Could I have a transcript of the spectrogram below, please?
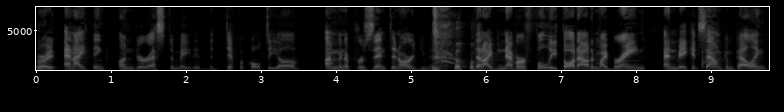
Right. And I think underestimated the difficulty of I'm going to present an argument that I've never fully thought out in my brain and make it sound compelling.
